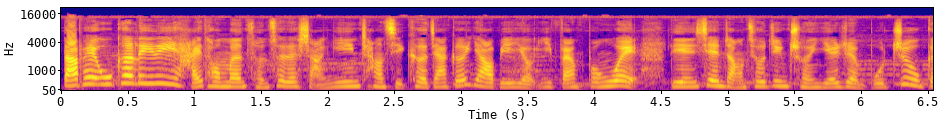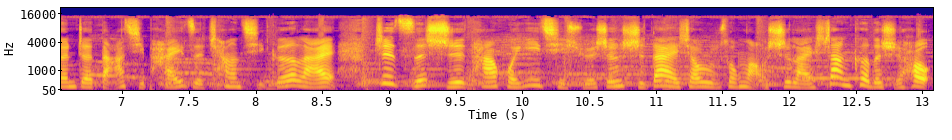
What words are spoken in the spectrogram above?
搭配乌克丽丽，孩童们纯粹的嗓音唱起客家歌谣，别有一番风味。连县长邱敬纯也忍不住跟着打起拍子唱起歌来。致辞时，他回忆起学生时代肖如松老师来上课的时候，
